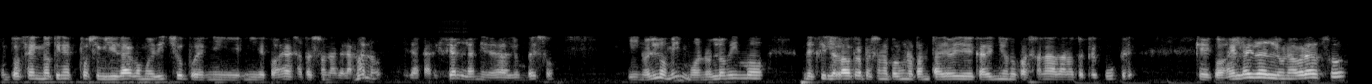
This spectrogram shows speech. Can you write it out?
Entonces no tienes posibilidad, como he dicho, pues ni, ni de coger a esa persona de la mano, ni de acariciarla, ni de darle un beso. Y no es lo mismo, no es lo mismo decirle a la otra persona por una pantalla, oye, cariño, no pasa nada, no te preocupes, que cogerla y darle un abrazo,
